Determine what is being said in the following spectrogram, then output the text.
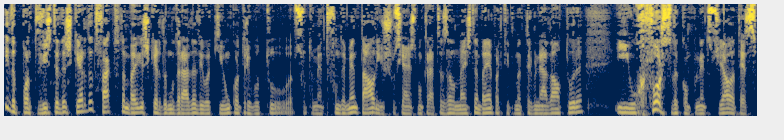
E do ponto de vista da esquerda, de facto, também a esquerda moderada deu aqui um contributo absolutamente fundamental e os sociais-democratas alemães também, a partir de uma determinada altura, altura e o reforço da componente social até se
